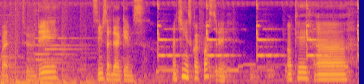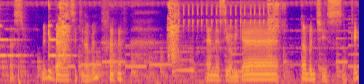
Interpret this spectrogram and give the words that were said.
but today seems like there are games. Matching is quite fast today. Okay, uh, let's maybe ban City 11. and let's see what we get urban chase okay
